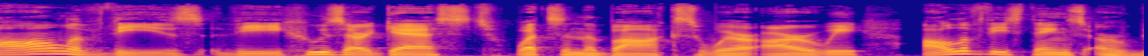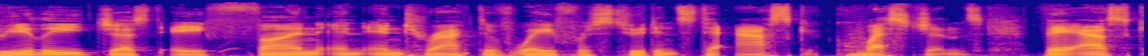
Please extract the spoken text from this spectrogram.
all of these the who's our guest, what's in the box, where are we all of these things are really just a fun and interactive way for students to ask questions. They ask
